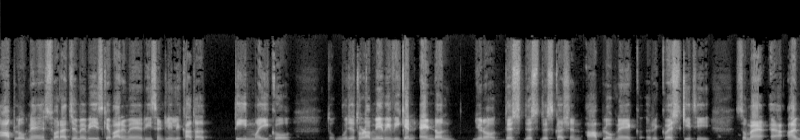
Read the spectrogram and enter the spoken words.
आप लोग ने स्वराज्य में भी इसके बारे में रिसेंटली लिखा था तीन मई को। तो मुझे थोड़ा maybe we can end on you know this this discussion आप लोग ने एक रिक्वेस्ट की थी सो so मैं I am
